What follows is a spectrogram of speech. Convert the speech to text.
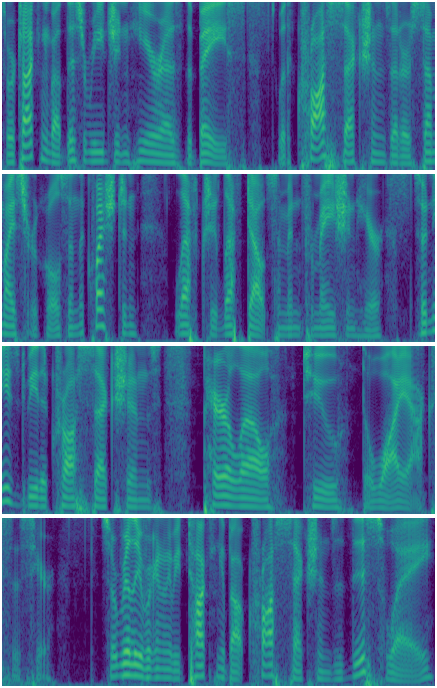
So we're talking about this region here as the base with cross sections that are semicircles. And the question left actually left out some information here. So it needs to be the cross sections parallel to the y-axis here. So really, we're going to be talking about cross sections this way.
